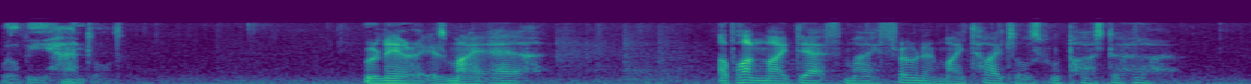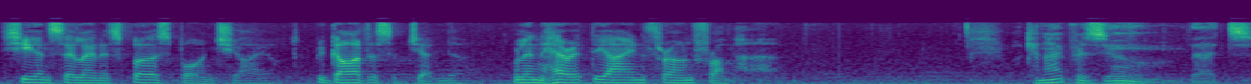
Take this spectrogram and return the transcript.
will be handled. Rhaenyra is my heir. Upon my death, my throne and my titles will pass to her. She and Laenor's firstborn child, regardless of gender, will inherit the Iron Throne from her. Can I presume that,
